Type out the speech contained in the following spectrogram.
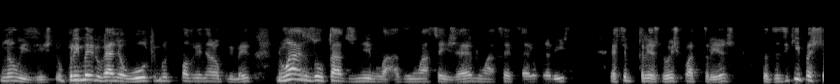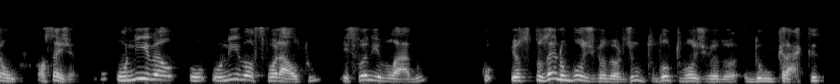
não existe. O primeiro ganha o último, pode ganhar o primeiro. Não há resultados nivelados, não há 6-0, não há 7-0 para isto. É sempre 3-2, 4-3. Portanto, as equipas são, ou seja, o nível, o, o, nível se for alto e se for nivelado, eu se puser um bom jogador junto de outro bom jogador, de um craque,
